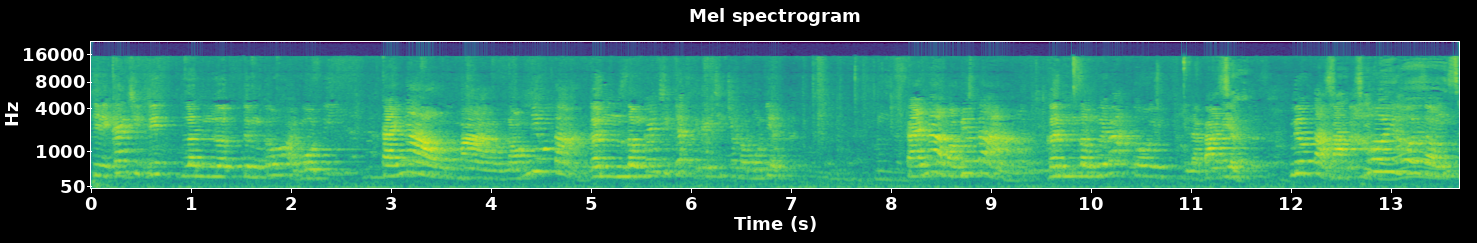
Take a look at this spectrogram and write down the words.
Thì các anh chị đi lần lượt từng câu hỏi một. Cái nào mà nó miêu tả gần giống các anh chị nhất thì các anh chị cho nó 4 điểm cái nào mà miêu tả gần giống với bạn tôi thì là 3 điểm. Miêu tả bạn hơi hơi giống.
